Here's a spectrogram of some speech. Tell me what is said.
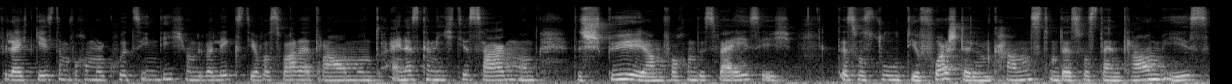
vielleicht gehst einfach einmal kurz in dich und überlegst dir, was war dein Traum. Und eines kann ich dir sagen und das spüre ich einfach und das weiß ich. Das, was du dir vorstellen kannst und das, was dein Traum ist,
